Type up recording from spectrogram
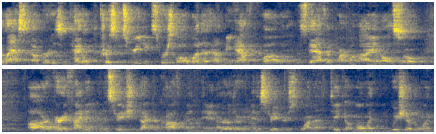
Our last number is entitled Christmas Greetings, first of all, I want to, on behalf of uh, the staff at Parma High and also our very fine administration, Dr. Kaufman, and our other administrators, want to take a moment and wish everyone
